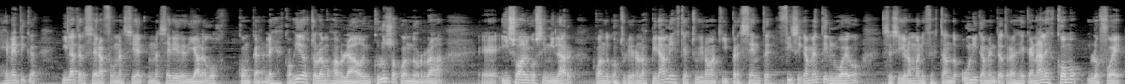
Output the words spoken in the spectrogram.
genética, y la tercera fue una, una, serie de diálogos con canales escogidos. Esto lo hemos hablado incluso cuando Ra eh, hizo algo similar cuando construyeron las pirámides, que estuvieron aquí presentes físicamente y luego se siguieron manifestando únicamente a través de canales, como lo fue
